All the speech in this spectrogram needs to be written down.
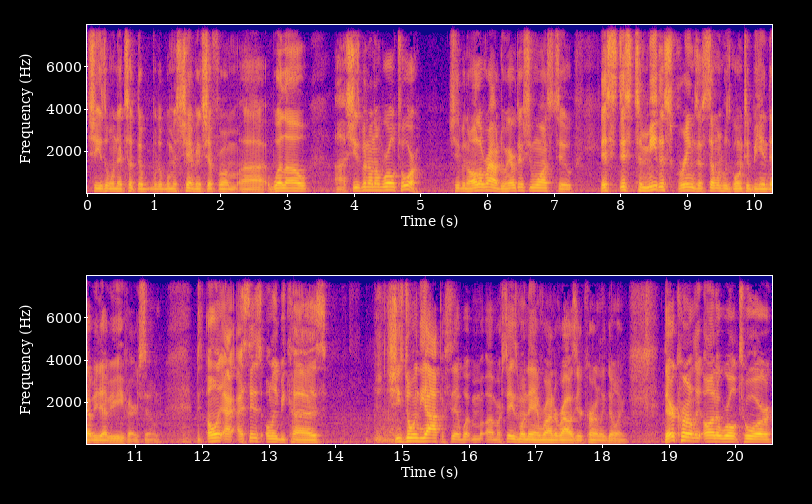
She's the one that took the, the Women's Championship from uh, Willow. Uh, she's been on a world tour. She's been all around doing everything she wants to. This this to me this screams of someone who's going to be in WWE very soon. Only I, I say this only because she's doing the opposite of what uh, Mercedes Moné and Ronda Rousey are currently doing. They're currently on a world tour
